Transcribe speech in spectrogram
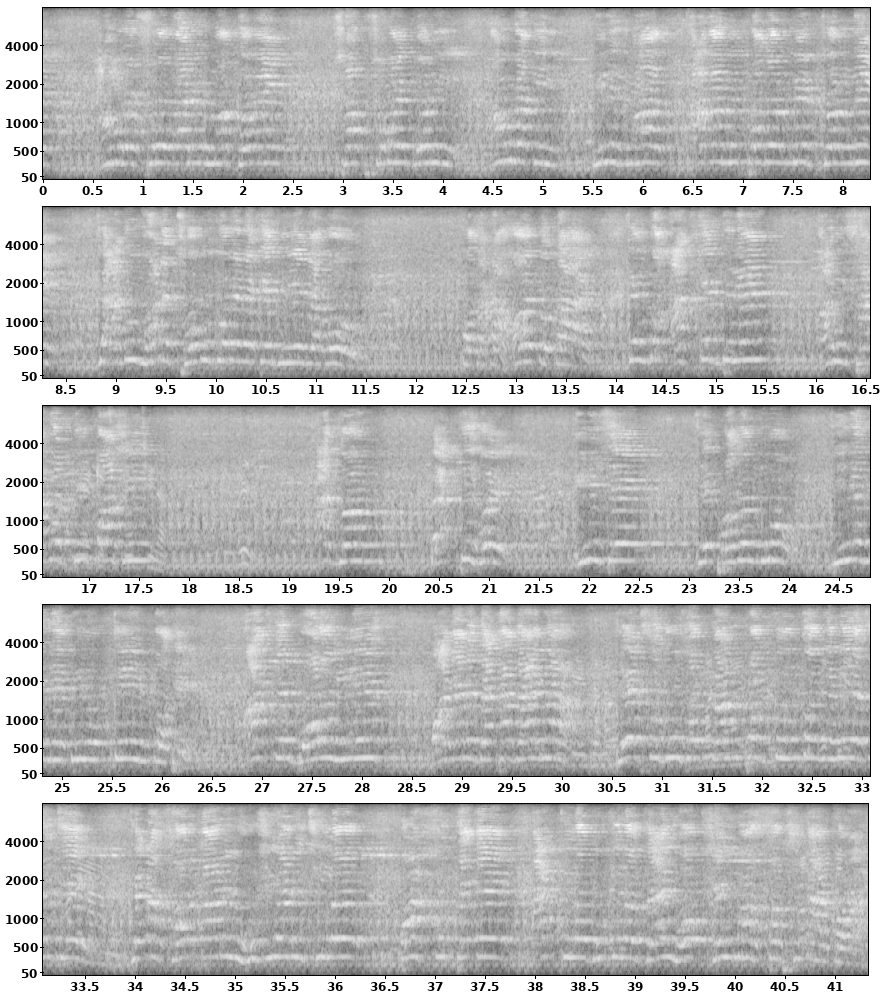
আমরা সরকারের মাধ্যমে সব সময় বলি, আমরা কি ইলিশ মাছ আগামী প্রজন্মের জন্যে জাদুঘরে ছবি করে রেখে দিয়ে যাব? কথাটা হয়তো তাই। কিন্তু আজকের দিনে আমি সাগর দ্বীপবাসী একজন ব্যক্তি হয়ে ইলিশের যে প্রজন্ম দিনে দিনে বিলুপ্তির পথে। আজকের বড় ইলিশ বাজারে দেখা যায় না। দেড়শো, দুশো গ্রাম পর্যন্ত নেমে এসেছে, যেটা সরকারের হুঁশিয়ারি ছিল। পাঁচশো থেকে এক কিলো, দু কিলো, যাই হোক, সেই মাছ সব শিকার করা।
